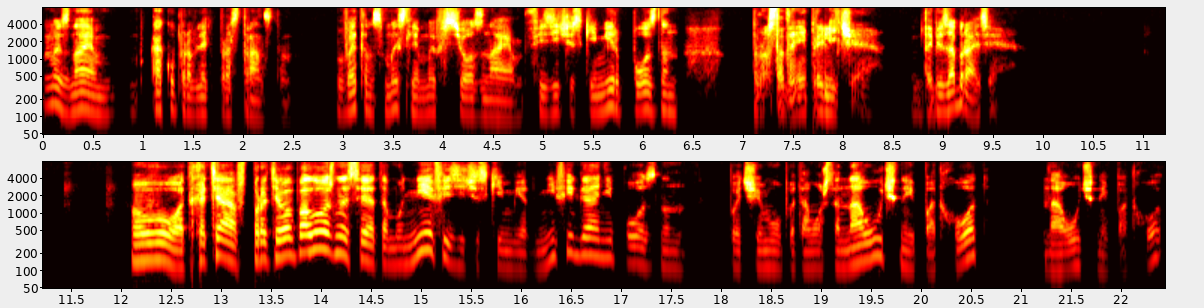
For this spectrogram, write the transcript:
мы знаем, как управлять пространством. В этом смысле мы все знаем. Физический мир познан просто до неприличия, до безобразия. Вот. Хотя в противоположность этому не физический мир нифига не познан. Почему? Потому что научный подход, научный подход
